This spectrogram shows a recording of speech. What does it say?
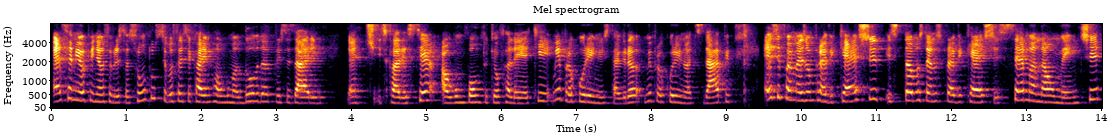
essa é a minha opinião sobre esse assunto. Se vocês ficarem com alguma dúvida, precisarem né, esclarecer algum ponto que eu falei aqui, me procurem no Instagram, me procurem no WhatsApp. Esse foi mais um Prevcast. Estamos tendo os Prevcasts semanalmente.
